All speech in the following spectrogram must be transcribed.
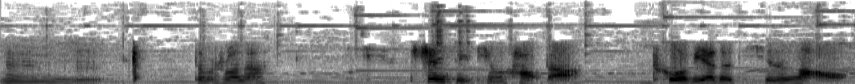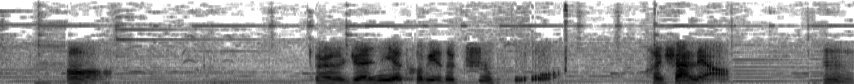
嗯，怎么说呢？身体挺好的，特别的勤劳，嗯啊，嗯，人也特别的质朴，很善良，嗯，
